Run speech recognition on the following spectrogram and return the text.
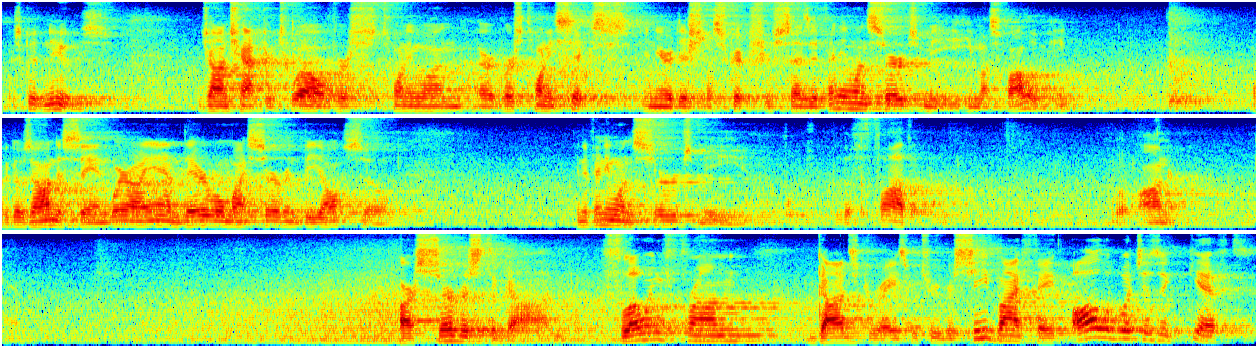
there's good news. John chapter 12, verse 21 or verse 26 in your additional scripture says, If anyone serves me, he must follow me. But it goes on to say, And where I am, there will my servant be also. And if anyone serves me, the Father will honor him. Our service to God, flowing from God's grace, which we receive by faith, all of which is a gift,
